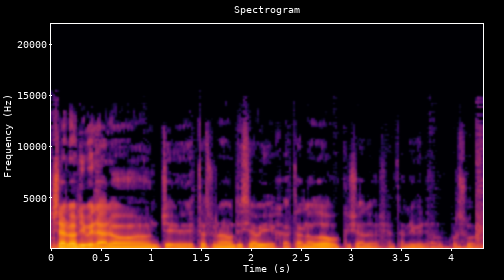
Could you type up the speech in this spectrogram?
Ya los liberaron. che, esta es una noticia vieja. Están los dos que ya, ya están liberados, por suerte.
